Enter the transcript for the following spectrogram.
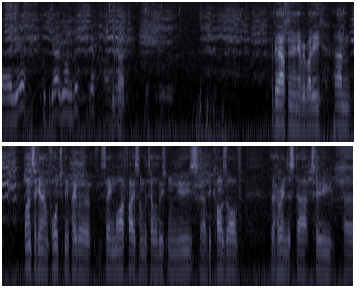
Uh, yeah, good to go. Everyone good? Yep. Okay. Good afternoon, everybody. Um, once again, unfortunately, people are seeing my face on the television news uh, because of the horrendous start to uh,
